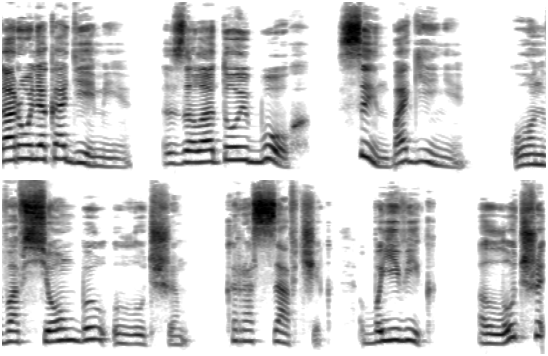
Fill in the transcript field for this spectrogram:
король Академии, золотой бог, сын богини. Он во всем был лучшим. Красавчик, боевик, лучший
